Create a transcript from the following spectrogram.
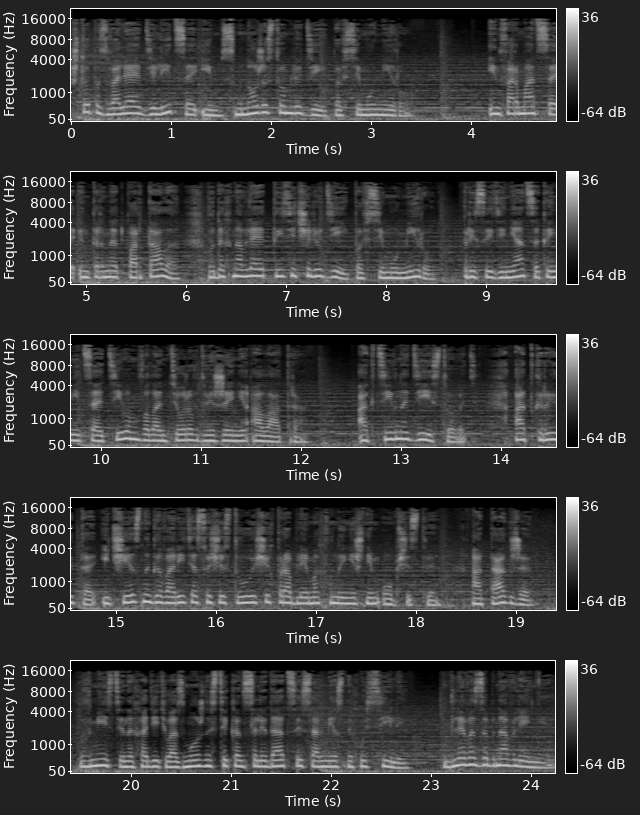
что позволяет делиться им с множеством людей по всему миру. Информация интернет-портала вдохновляет тысячи людей по всему миру присоединяться к инициативам волонтеров движения «АЛЛАТРА». Активно действовать, открыто и честно говорить о существующих проблемах в нынешнем обществе, а также вместе находить возможности консолидации совместных усилий для возобновления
